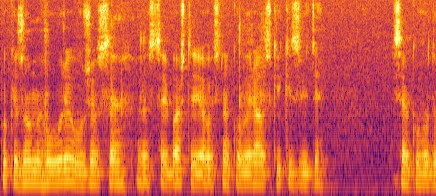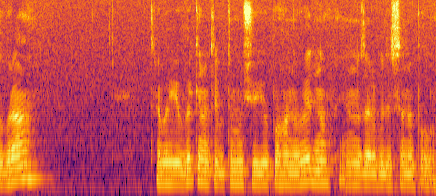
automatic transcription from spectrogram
поки з вами говорив, вже все. Ось цей, бачите, я ось наковиряв, скільки звідти всякого добра. Треба його викинути, тому що його погано видно, і воно зараз буде все на полу.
